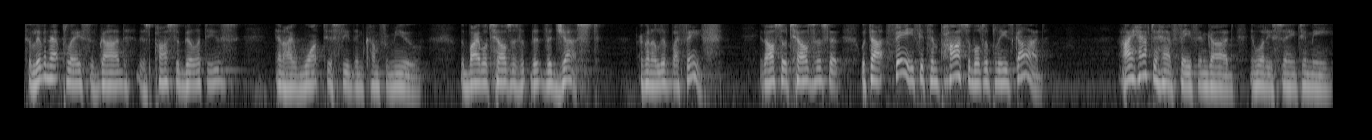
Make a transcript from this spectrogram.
To live in that place of God, there's possibilities, and I want to see them come from you. The Bible tells us that the just are going to live by faith. It also tells us that without faith, it's impossible to please God. I have to have faith in God and what He's saying to me.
